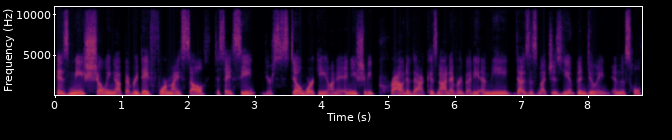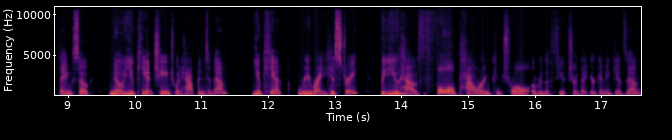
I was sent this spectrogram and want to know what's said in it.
is me showing up every day for myself to say, see, you're still working on it. And you should be proud of that because not everybody and me does as much as you've been doing in this whole thing. So no, you can't change what happened to them. You can't rewrite history, but you have full power and control over the future that you're going to give them.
